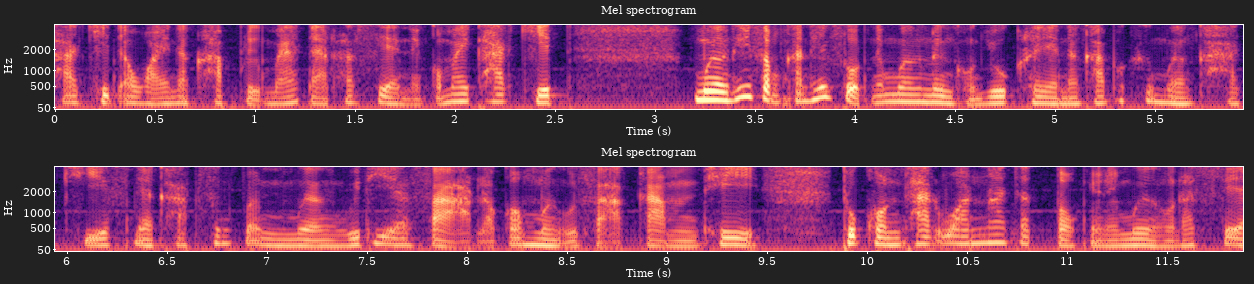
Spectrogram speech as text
คาดคิดเอาไว้นะครับหรือแม้แต่รัสเซียเนี่ยก็ไม่คาดคิด เมืองที่สำคัญที่สุดในเมืองหนึ่งของยูเครนนะครับก็คือเมืองคาคีฟเนี่ยครับซึ่งเป็นเมืองวิทยาศาสตร์ แล้วก็เมืองอุตสาหกรรมที่ทุกคนคาดว่าน่าจะตกอยู่ในมือของรัสเซีย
